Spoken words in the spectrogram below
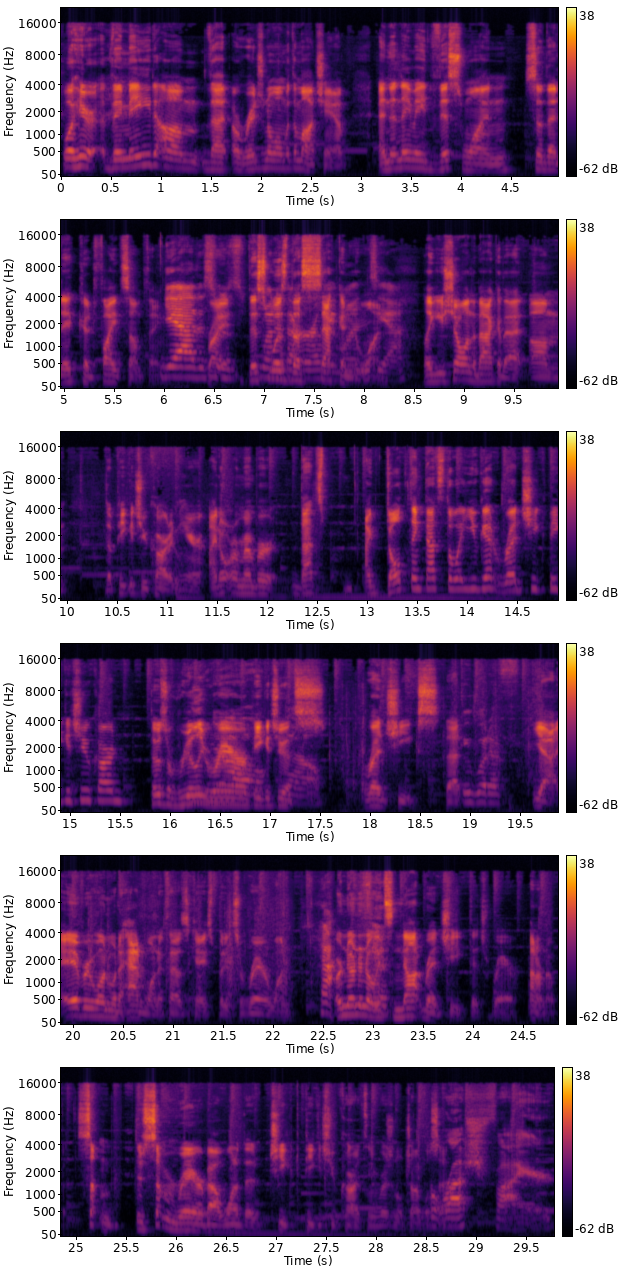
Well, here they made um that original one with the Machamp, and then they made this one so that it could fight something. yeah, this right. was this one was the, the, second ones, one. Yeah. Like you show on the back of that, um, the Pikachu card in here. I don't remember. That's. I don't think that's the way you get red cheek Pikachu card. There's a really rare No, Pikachu that's red cheeks. That We would have. Yeah, everyone would have had one if that was the case, but it's a rare one. Or no, no, no, it's not red cheek. That's rare. I don't know, but something. There's something rare about one of the cheeked Pikachu cards in the original Jungle set. brush fire.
